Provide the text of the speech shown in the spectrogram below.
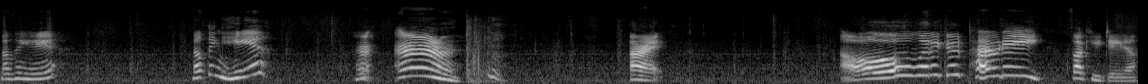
Nothing here? Nothing here? Uh-uh. Alright. Oh, what a good pony! Fuck you, Dina.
